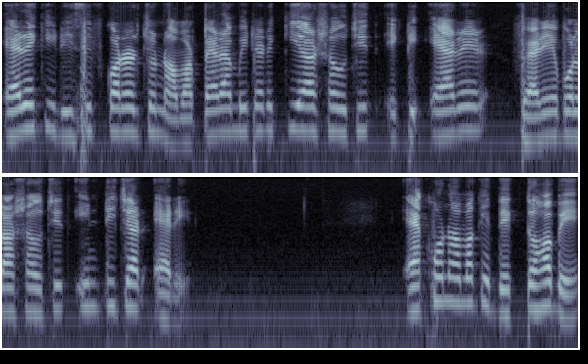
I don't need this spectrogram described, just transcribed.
অ্যারে কি রিসিভ করার জন্য আমার প্যারামিটারে কি আসা উচিত? একটি অ্যারের ভ্যারিয়েবল আসা উচিত ইন্টিজার অ্যারে এখন আমাকে দেখতে হবে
